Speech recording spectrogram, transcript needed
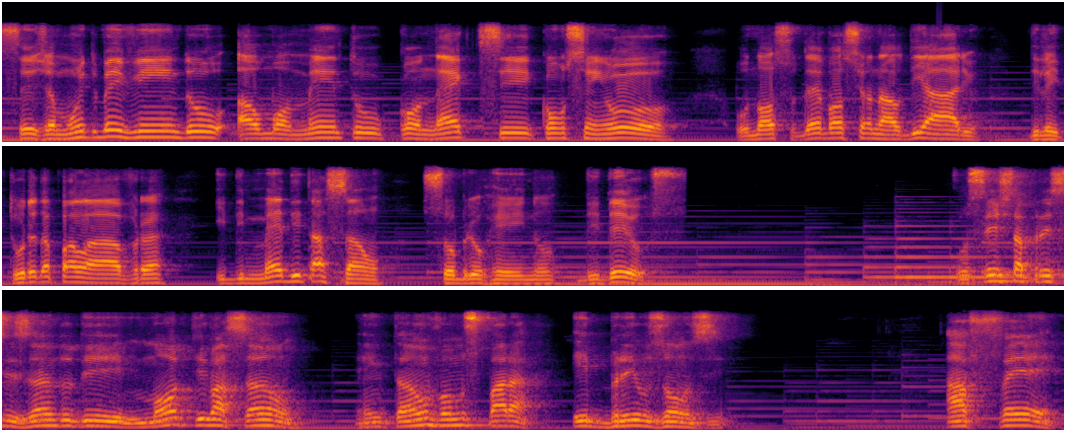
Seja muito bem-vindo ao momento Conecte-se com o Senhor, o nosso devocional diário de leitura da palavra e de meditação sobre o reino de Deus. Você está precisando de motivação? Então vamos para Hebreus 11. A fé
